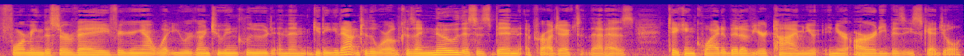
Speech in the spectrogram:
forming the survey, figuring out what you were going to include, and then getting it out into the world. Because I know this has been a project that has taken quite a bit of your time in your, in your already busy schedule.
